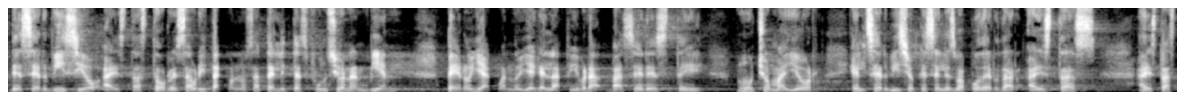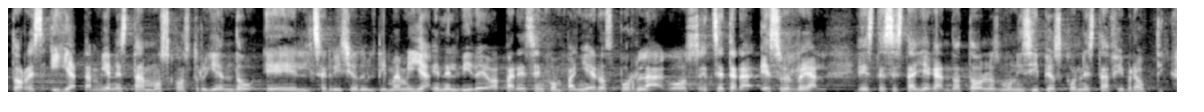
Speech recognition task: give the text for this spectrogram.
de servicio a estas torres. Ahorita con los satélites funcionan bien, pero ya cuando llegue la fibra va a ser este mucho mayor el servicio que se les va a poder dar a estas a estas torres y ya también estamos construyendo el servicio de última milla. En el video aparecen compañeros por lagos, etcétera. Eso es real. Este, se está llegando a todos los municipios con esta fibra óptica.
